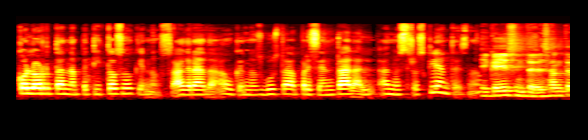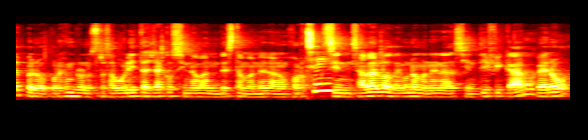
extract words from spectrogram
color tan apetitoso que nos agrada o que nos gusta presentar a, nuestros clientes. ¿no? Y que es interesante, pero por ejemplo nuestras abuelitas ya cocinaban de esta manera, a lo mejor sin saberlo de una manera científica, pero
